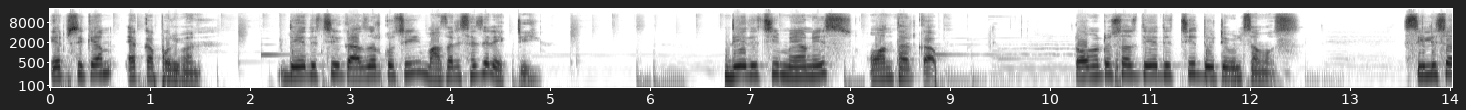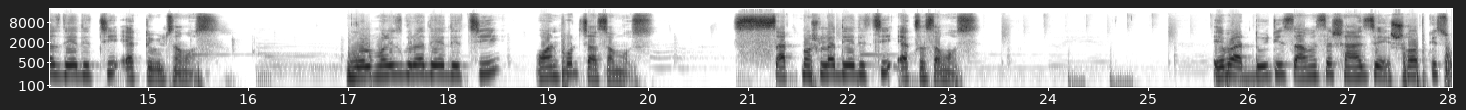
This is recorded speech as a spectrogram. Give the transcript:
ক্যাপসিকাম এক কাপ পরিমাণ। দিয়ে দিচ্ছি গাজর কুচি, মাঝারি সাইজের একটি। দিয়ে দিচ্ছি mayonnaise one third cup tomato sauce দিয়ে দিচ্ছি দুই টেবিল চামচ। চিলি সস দিয়ে দিচ্ছি এক টেবিল চামচ। গোলমরিচ গুঁড়া দিয়ে দিচ্ছি ওয়ান ফোর চা চামচ। চাট মশলা দিয়ে দিচ্ছি এক চা চামচ। এবার দুইটি চামচের সাহায্যে সব কিছু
